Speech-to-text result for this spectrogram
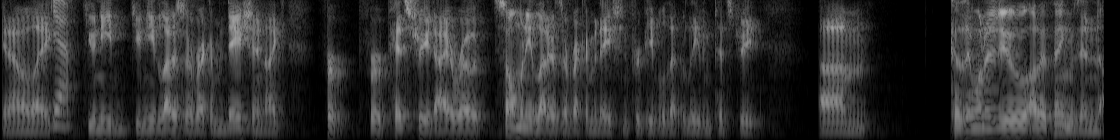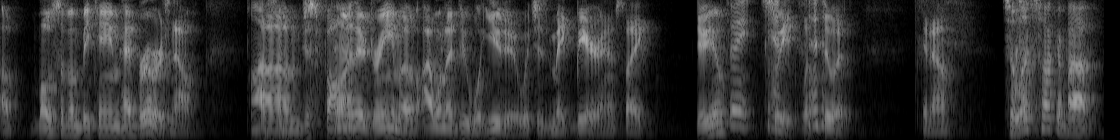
You know, like, Yeah. do you need do you need letters of recommendation? Like for for Pitt Street, I wrote so many letters of recommendation for people that were leaving Pitt Street. Um, because they wanted to do other things, and uh, most of them became head brewers now. Awesome. Um, just following Yeah. their dream of I want to do what you do, which is make beer, and it's like, do you? Sweet. Yeah. Sweet. Let's do it. You know? so let's talk about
